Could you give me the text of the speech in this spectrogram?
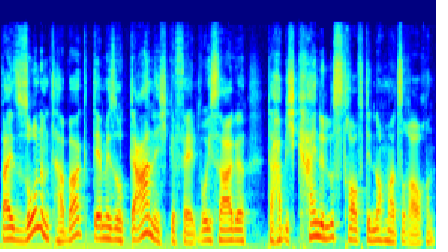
bei so einem Tabak, der mir so gar nicht gefällt, wo ich sage, da habe ich keine Lust drauf, den nochmal zu rauchen.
